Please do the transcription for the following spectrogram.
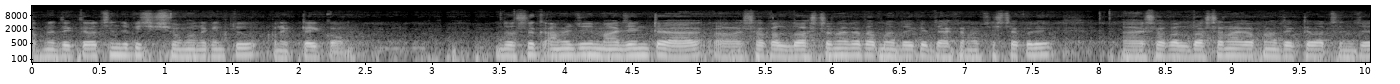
আপনারা দেখতে পাচ্ছেন যে বৃষ্টির সম্ভাবনা কিন্তু অনেকটাই কম। দর্শক, আমি যদি মার্জিনটা সকাল দশটা নাগাদ আপনাদেরকে দেখানোর চেষ্টা করি। সকাল দশটা নাগাদ আপনারা দেখতে পাচ্ছেন যে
